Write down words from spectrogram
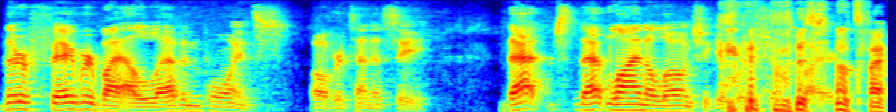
they're favored by 11 points over Tennessee. That that line alone should get Butch Jones fired. Jones fired.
